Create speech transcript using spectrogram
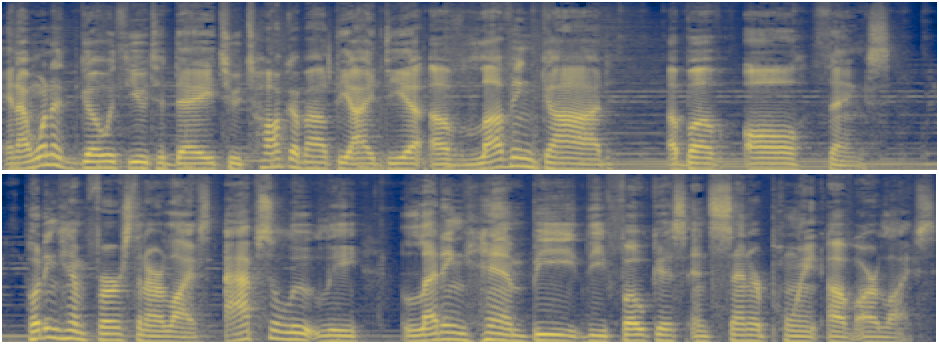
And I want to go with you today to talk about the idea of loving God above all things. Putting Him first in our lives, absolutely letting Him be the focus and center point of our lives.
